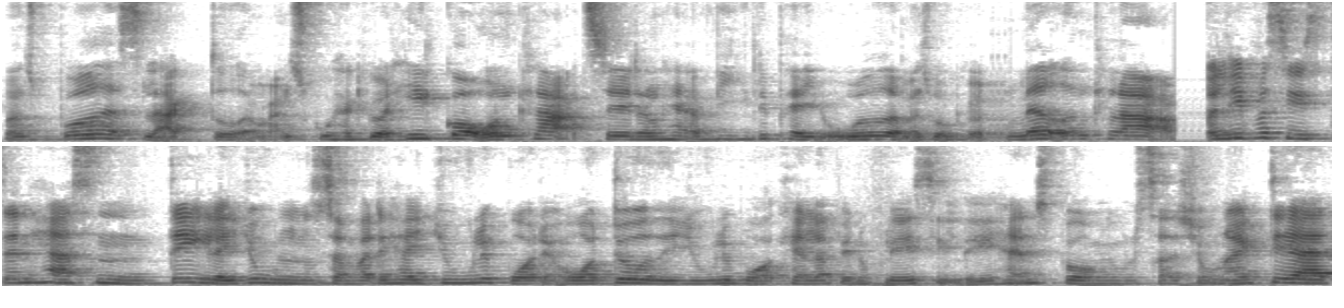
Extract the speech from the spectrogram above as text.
Man skulle både have slagtet, og man skulle have gjort hele gården klar til den her hvileperiode, og man skulle have gjort maden klar. Og lige præcis den her sådan, del af julen, som var det her julebord, det overdådige julebord, kalder Benno Blæsil det i hans bog om juletraditioner, ikke? det er, at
